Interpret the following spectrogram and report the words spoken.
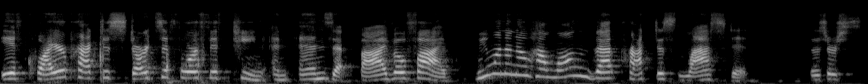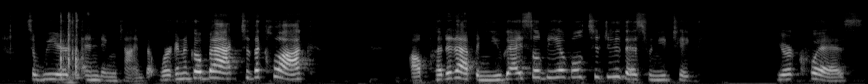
If choir practice starts at 4.15 and ends at 5.05, we want to know how long that practice lasted. Those are, it's a weird ending time, but we're going to go back to the clock. I'll put it up and you guys will be able to do this when you take your quiz.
